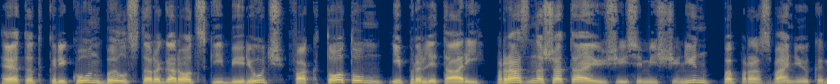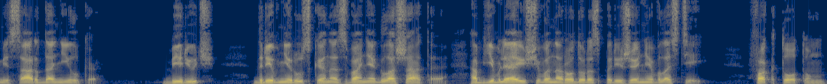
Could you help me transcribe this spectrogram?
Этот крикун был старогородский берюч, фактотум и пролетарий, праздно шатающийся мещанин по прозванию комиссар Данилка. Берюч древнерусское название глашатая, объявляющего народу распоряжение властей. Фактотум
